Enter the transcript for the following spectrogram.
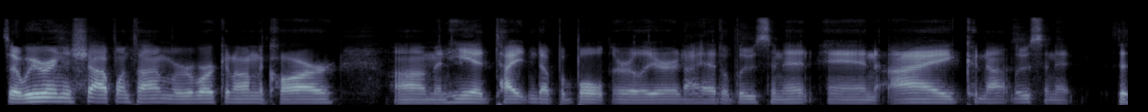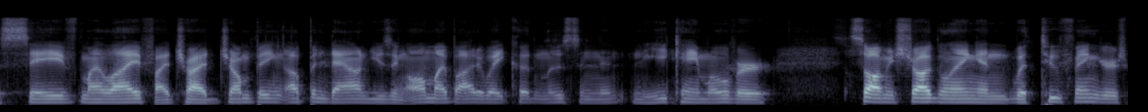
So we were in the shop one time. We were working on the car, um, and he had tightened up a bolt earlier, and I had to loosen it, and I could not loosen it. To save my life, I tried jumping up and down using all my body weight, couldn't loosen it, and he came over, saw me struggling, and with two fingers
